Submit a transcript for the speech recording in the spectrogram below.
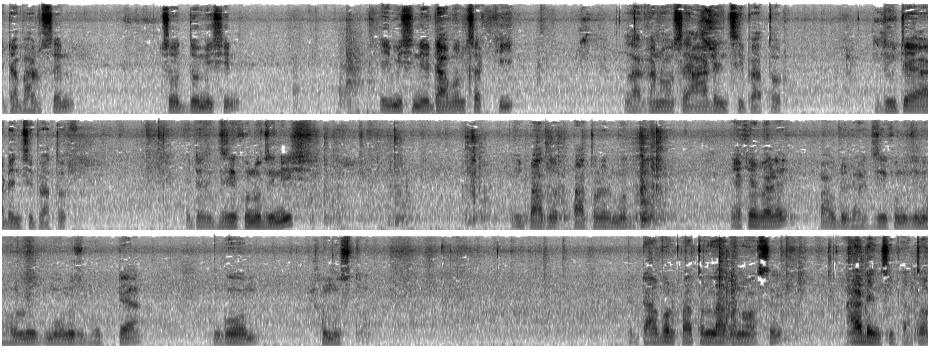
এটা ভার্সেন চোদ্দ মেশিন। এই মেশিনে ডাবল চাক্কি লাগানো আছে আট ইঞ্চি পাথর। দুইটাই আট ইঞ্চি পাথর। এটা যে কোনো জিনিস এই পাথর পাথরের মধ্যে একেবারে পাউডার হয় যে কোনো জিনিস, হলুদ মরুচ ভুট্টা, গম, সমস্ত। ডাবল পাথর লাগানো আছে, আট ইঞ্চি পাথর।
